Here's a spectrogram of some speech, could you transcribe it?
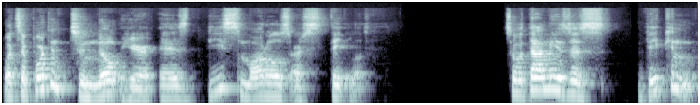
What's important to note here is these models are stateless. So what that means is they can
